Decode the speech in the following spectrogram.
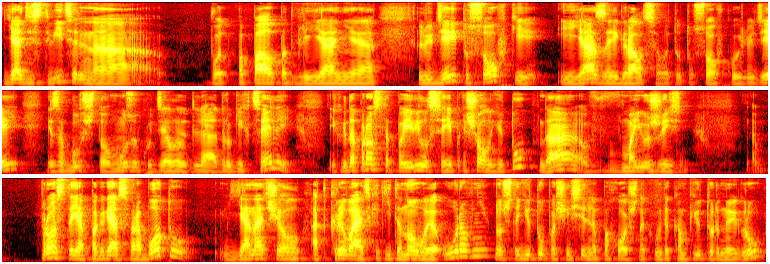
я действительно вот попал под влияние людей, тусовки, и я заигрался в эту тусовку и людей, и забыл, что музыку делаю для других целей. И когда просто появился и пришел YouTube, да, в мою жизнь, просто я погряз в работу, я начал открывать какие-то новые уровни, потому что YouTube очень сильно похож на какую-то компьютерную игру,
